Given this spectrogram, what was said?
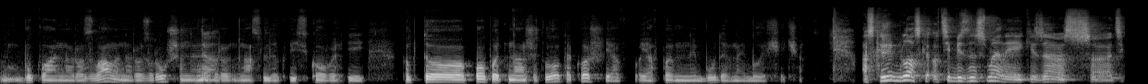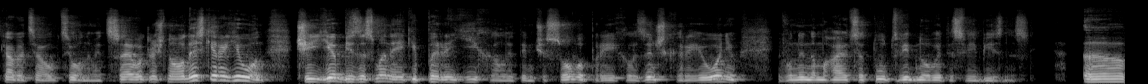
буквально розвалене, розрушене Да. внаслідок військових дій. Тобто попит на житло також, я, я впевнений, буде в найближчий час. А скажіть, будь ласка, оці бізнесмени, які зараз е, цікавляться аукціонами, це виключно одеський регіон? Чи є бізнесмени, які переїхали тимчасово, переїхали з інших регіонів, і вони намагаються тут відновити свій бізнес? Е,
